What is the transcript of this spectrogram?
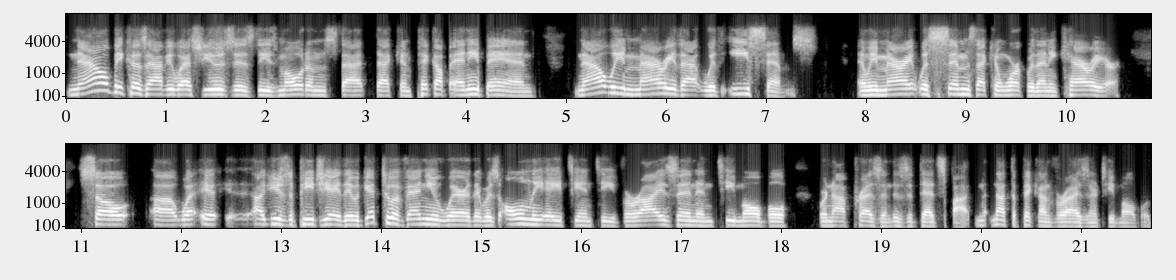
Now because aviwest uses these modems that that can pick up any band now we marry that with esims. And we marry it with sims that can work with any carrier. So uh, it, i use the PGA. They would get to a venue where there was only AT&T, Verizon, and T-Mobile were not present. There's a dead spot. Not to pick on Verizon or T-Mobile.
